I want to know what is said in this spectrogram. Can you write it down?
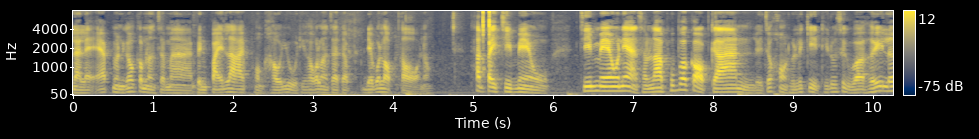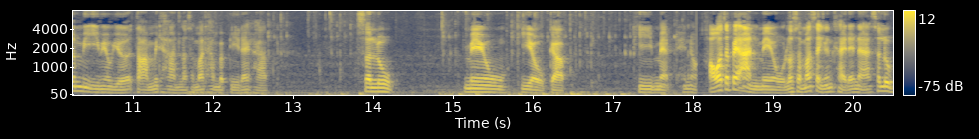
หลายๆแอปมันก็กำลังจะมาเป็นไ i ไลน์ของเขาอยู่ที่เขากำลังจะ develop ต่อเนาะ ถัดไป Gmail Gmail เนี่ยสำหรับผู้ประกอบการหรือเจ้าของธุรกิจที่รู้สึกว่าเฮ้ยเริ่มมีอีเมลเยอะตามไม่ทัน เราสามารถทำแบบนี้ได้ครับ สรุป เมลเกี่ยวกับ PMAT ให้หน่อยเขาก็จะไปอ่านเมล เราสามารถใส่เงื่อนไขได้นะ สรุป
